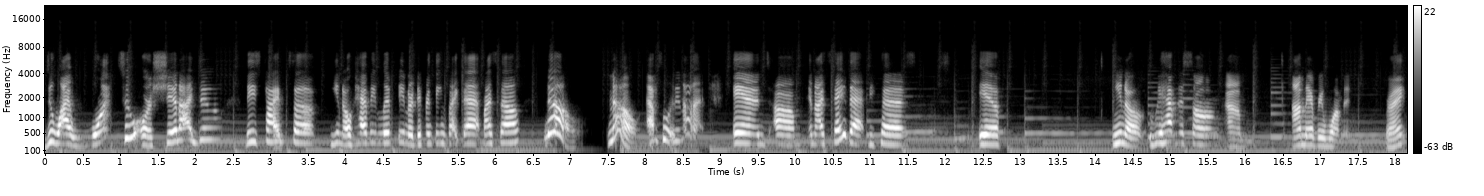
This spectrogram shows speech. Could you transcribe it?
Do i want to or should i do these types of you know heavy lifting or different things like that myself? No no, absolutely not. And um, and I say that because if you know, we have this song, um, "I'm Every Woman," right?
